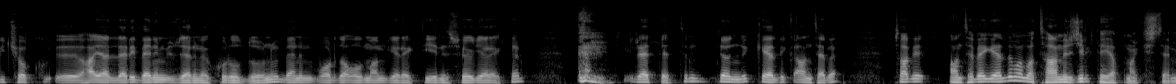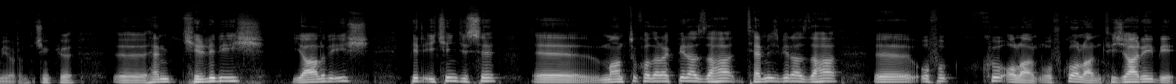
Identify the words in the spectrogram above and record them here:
birçok e, hayalleri benim üzerime kurulduğunu, benim orada olmam gerektiğini söyleyerekten reddettim. Döndük geldik Antep'e. Tabii Antep'e geldim ama tamircilik de yapmak istemiyorum. Çünkü e, hem kirli bir iş, yağlı bir iş. Bir ikincisi e, mantık olarak biraz daha temiz, biraz daha e, ufku olan, ufku olan ticari bir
